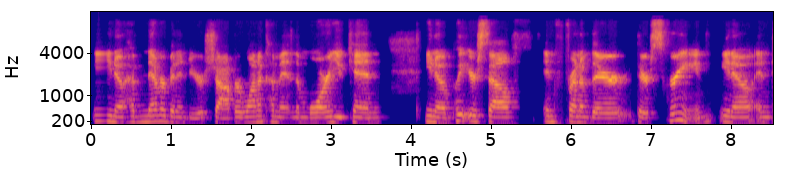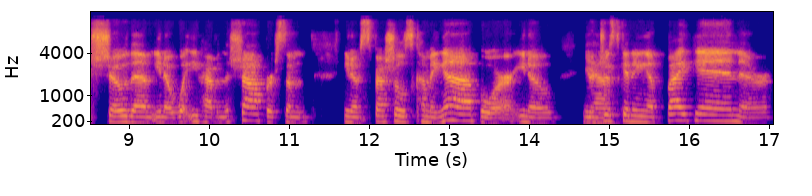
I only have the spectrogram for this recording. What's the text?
you know, have never been into your shop or want to come in, the more you can, you know, put yourself in front of their their screen, you know, and show them, you know, what you have in the shop or some, you know, specials coming up or, you know, you're Yeah. just getting a bike in or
